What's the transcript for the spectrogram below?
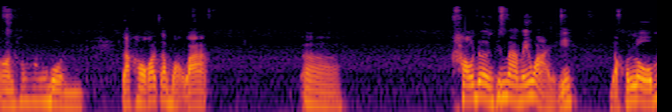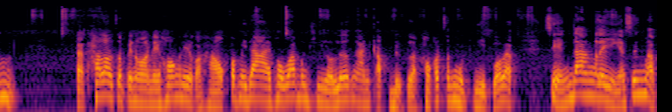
นอนห้องข้างบน แล้วเขาก็จะบอกว่า เออเขาเดินขึ้นมาไม่ไหว เดี๋ยวเขาล้ม แต่ถ้าเราจะไปนอนในห้องเดียวกับเขาก็ไม่ได้เพราะว่าบางทีเราเลิกงานกลับดึกแล้วเขาก็จะหงุดหงิดว่าแบบเสียงดังอะไรอย่างเงี้ยซึ่งแบบ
